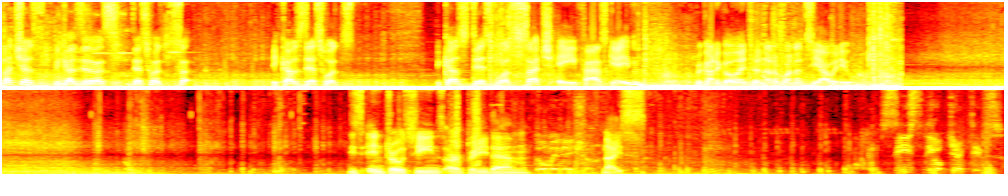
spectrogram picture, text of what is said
Let's just because this was this was because this was because this was such a fast game, we're gonna go into another one and see how we do. These intro scenes are pretty damn Domination. nice. Seize the objectives.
